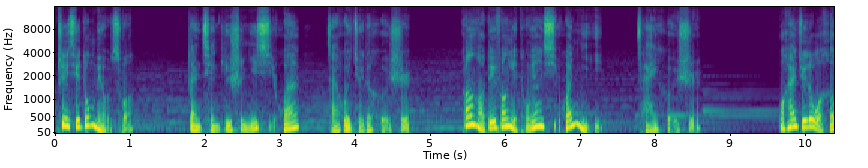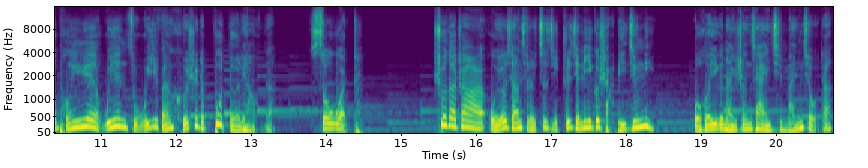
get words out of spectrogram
这些都没有错，但前提是你喜欢才会觉得合适，刚好对方也同样喜欢你才合适。我还觉得我和彭于晏、吴彦祖、吴亦凡合适的不得了呢，So what？说到这儿，我又想起了自己之前的一个傻逼经历。我和一个男生在一起蛮久的，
